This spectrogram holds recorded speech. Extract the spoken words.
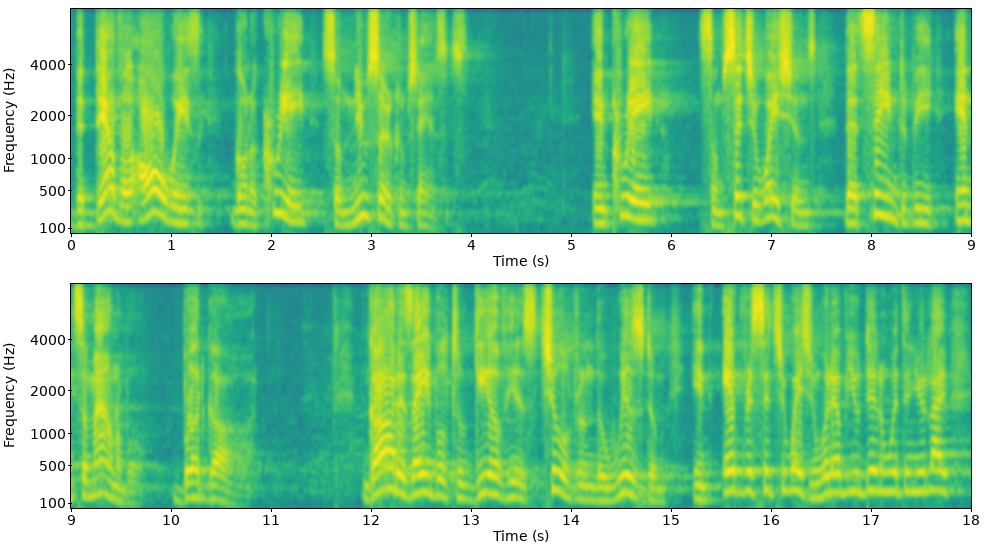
the devil always going to create some new circumstances and create some situations that seem to be insurmountable, but God. God is able to give his children the wisdom in every situation, whatever you're dealing with in your life.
